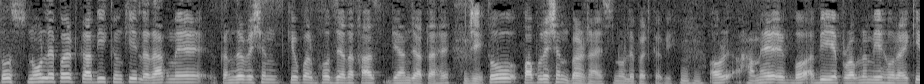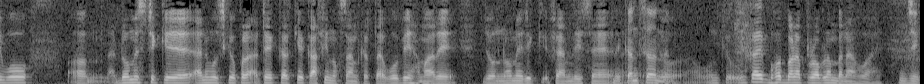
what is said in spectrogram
तो स्नो लेपर्ड का भी क्योंकि लद्दाख में कंजर्वेशन के ऊपर बहुत ज़्यादा खास ध्यान जाता है जी। तो पॉपुलेशन बढ़ रहा है स्नो लेपर्ड का भी। और हमें एक अभी ये प्रॉब्लम ये हो रहा है कि वो डोमेस्टिक एनिमल्स के ऊपर अटैक करके काफ़ी नुकसान करता है। वो भी हमारे जो नोमेरिक फैमिलीज़ हैं है। उनके उनका एक बहुत बड़ा प्रॉब्लम बना हुआ है। जी।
